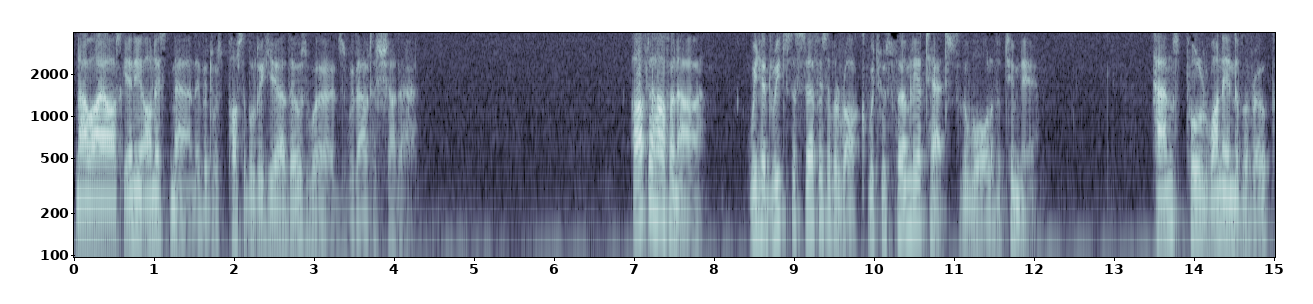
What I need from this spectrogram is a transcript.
Now I ask any honest man if it was possible to hear those words without a shudder. After half an hour, we had reached the surface of a rock which was firmly attached to the wall of the chimney. Hans pulled one end of the rope,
